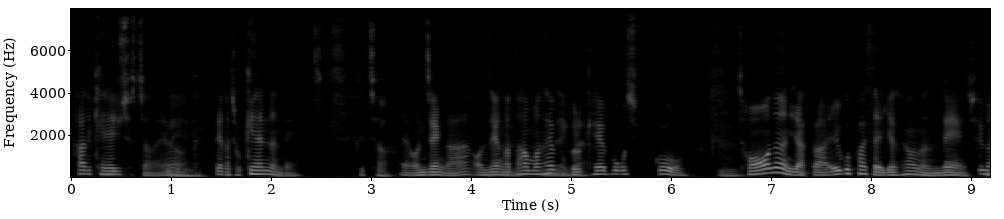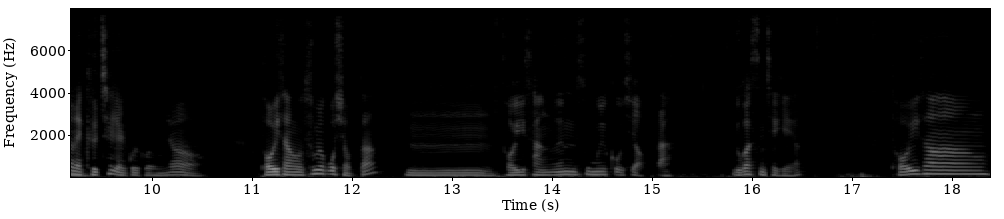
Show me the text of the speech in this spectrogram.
하드캐리 해주셨잖아요. 네네. 그때가 좋긴 했는데 그쵸. 네, 언젠가 언젠가 음, 또 한번 해보 언젠가. 그렇게 해보고 싶고 음. 저는 약간 1984 얘기가 생각나는데 최근에 음. 그책 읽고 있거든요. 더 이상은 숨을 곳이 없다. 음, 더 이상은 숨을 곳이 없다. 누가 쓴 책이에요? 더 이상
